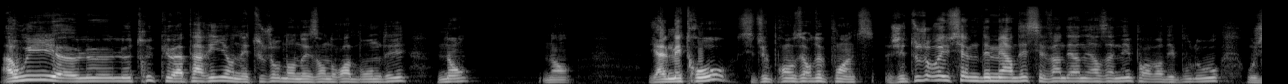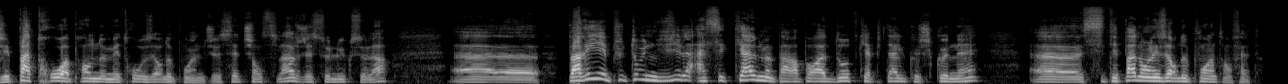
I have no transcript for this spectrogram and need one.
Ah oui, euh, le, truc à Paris, on est toujours dans des endroits bondés. Non, non. Il y a le métro, si tu le prends aux heures de pointe. J'ai toujours réussi à me démerder ces 20 dernières années pour avoir des boulots où j'ai pas trop à prendre le métro aux heures de pointe. J'ai cette chance-là, j'ai ce luxe-là. Euh, Paris est plutôt une ville assez calme par rapport à d'autres capitales que je connais. Euh, si t'es pas dans les heures de pointe, en fait.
